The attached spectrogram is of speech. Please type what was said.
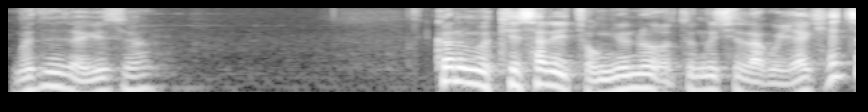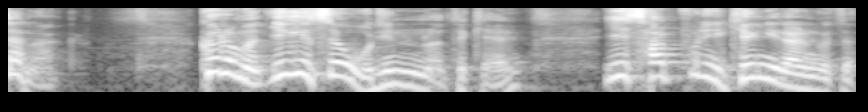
무슨 얘기죠? 그러면 기살의 종류는 어떤 것이라고 이야기했잖아. 그러면 여기서 우리는 어떻게 이 살풀이 경이라는 것은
